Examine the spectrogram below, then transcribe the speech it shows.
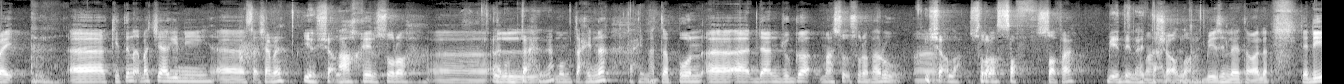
Baik, uh, kita nak baca hari ini uh, Ustaz Syam ya. Ya, insya-Allah. Akhir surah uh, Al-Mumtahinah. Al-Mumtahinah Mumtahinah. ataupun uh, uh, dan juga masuk surah baru. Uh, Insya-Allah, surah Saf. Saf eh? Biidznillah ta'ala. Masya Allah. Bismillah taala. Jadi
